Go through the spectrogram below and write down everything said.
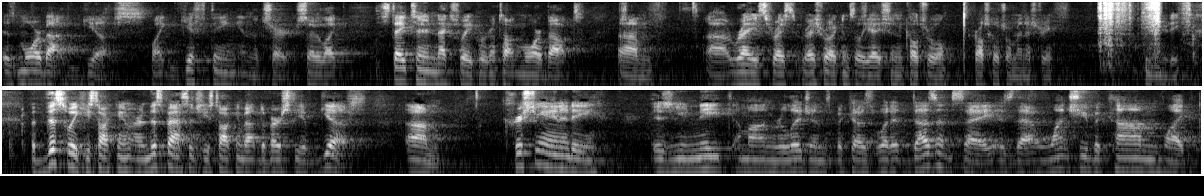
is more about gifts, like gifting in the church. So, like, stay tuned next week. We're going to talk more about um, uh, race, race, racial reconciliation, cultural, cross cultural ministry, community. But this week he's talking, or in this passage, he's talking about diversity of gifts. Um, Christianity is unique among religions because what it doesn't say is that once you become like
